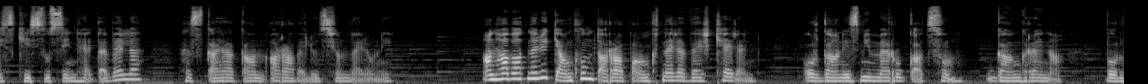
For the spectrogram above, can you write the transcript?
Իսկ Հիսուսին հետևելը հսկայական առավելություններ ունի։ Անհավատների կյանքում տարապանքները վերքեր են, օրգանիզմի մեռուկացում, գանգրենա, որ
